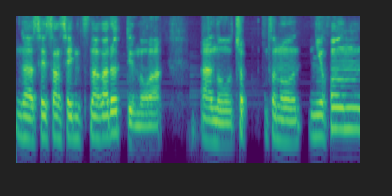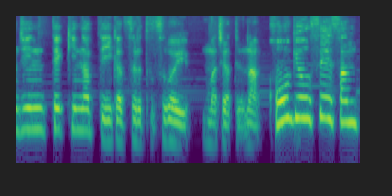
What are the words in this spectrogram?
が生産性につながるっていうのはあのちょその日本人的なって言い方するとすごい間違ってるな。工業生産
